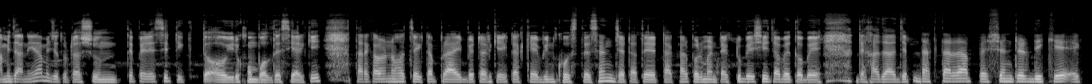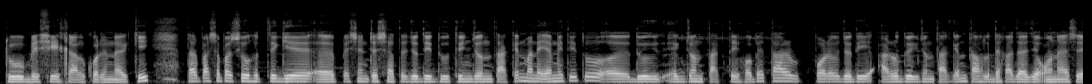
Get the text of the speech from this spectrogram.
আমি জানি না, আমি যতটা শুনতে পেরেছি ঠিক তো ওই রকম বলতেছি আর কি। তার কারণে হচ্ছে একটা প্রাইভেট আর কি একটা কেবিন খুঁজতেছেন, যেটাতে টাকার পরিমাণটা একটু বেশি যাবে। তবে দেখা যায় যে ডাক্তাররা পেশেন্টের দিকে একটু বেশি খেয়াল করেন আর কি। তার পাশাপাশি হচ্ছে গিয়ে পেশেন্টের সাথে যদি দু তিনজন থাকেন মানে এমনিতেই তো দুই একজন থাকতেই হবে। তারপরেও যদি আরও দু, একজন থাকেন, তাহলে দেখা যায় যে অনায়াসে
